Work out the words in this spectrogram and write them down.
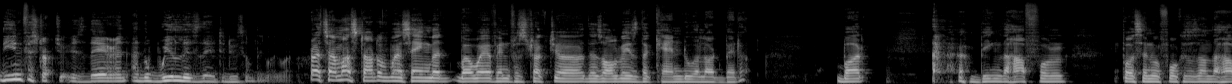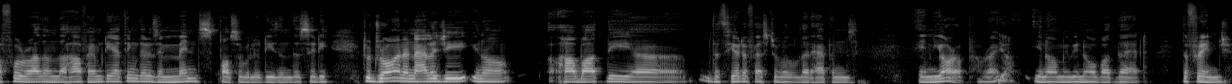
the infrastructure is there and, and the will is there to do something like that? Right, so I must start off by saying that by way of infrastructure, there's always the can do a lot better. But being the half full person who focuses on the half full rather than the half empty, I think there is immense possibilities in this city. To draw an analogy, you know, how about the uh, the theater festival that happens in Europe, right? Yeah. You know, I mean, we know about that, the Fringe,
